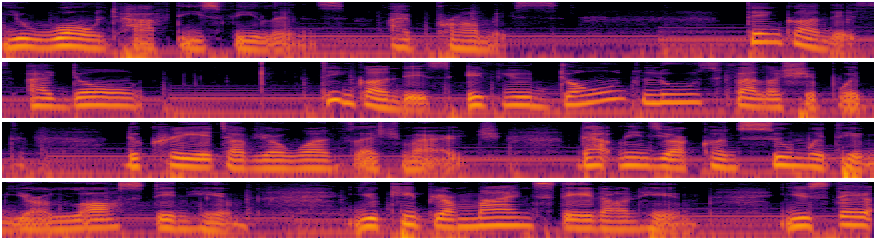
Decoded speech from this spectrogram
you won't have these feelings. I promise. Think on this. I don't think on this. If you don't lose fellowship with the creator of your one flesh marriage. That means you're consumed with him, you're lost in him. You keep your mind stayed on him. You stay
